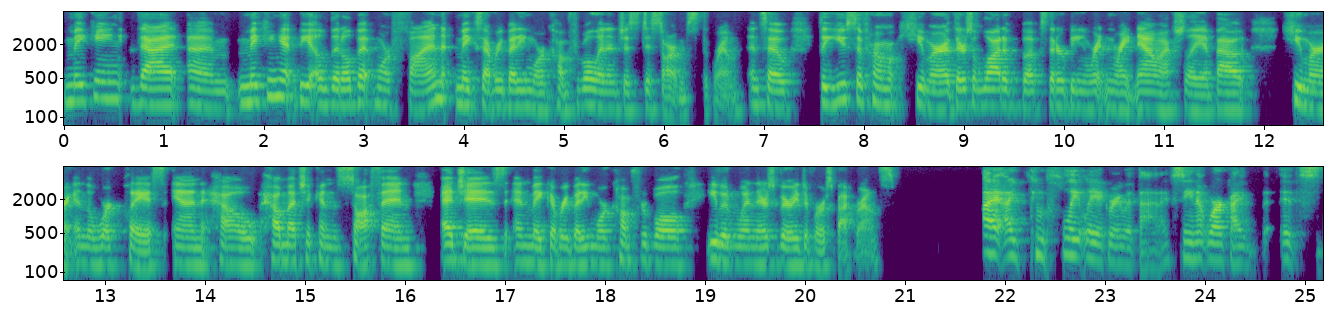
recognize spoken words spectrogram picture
making that, um, making it be a little bit more fun makes everybody more comfortable and it just disarms the room. And so the use of humor, there's a lot of books that are being written right now actually about humor in the workplace and how, how much it can soften edges and make everybody more comfortable, even when there's very diverse backgrounds backgrounds. I, I completely agree with that. I've seen it work. I it's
